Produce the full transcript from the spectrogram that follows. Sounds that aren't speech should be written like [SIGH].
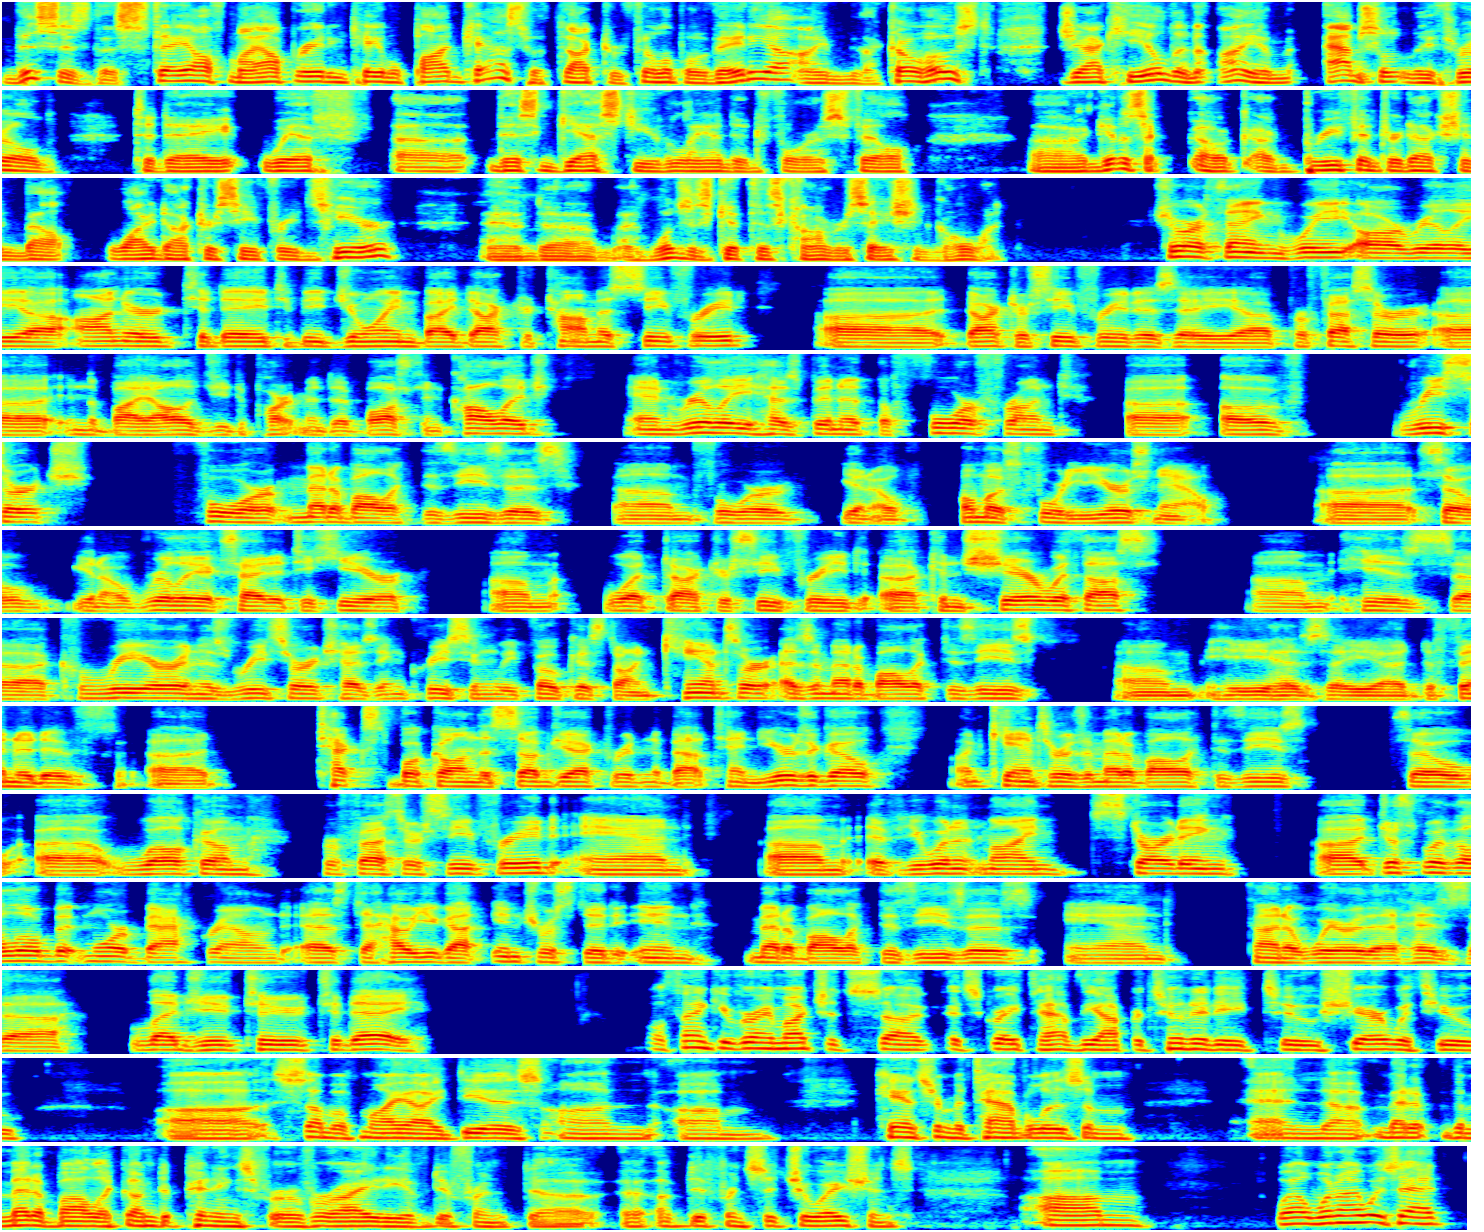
This is the Stay Off My Operating Table podcast with Dr. Philip Ovadia. I'm the co host, Jack Heald, and I am absolutely thrilled today with uh, this guest you've landed for us, Phil. Uh, give us a, a, a, brief introduction about why Dr. Seyfried's here, and, um, and we'll just get this conversation going. Sure thing. We are really uh, honored today to be joined by Dr. Thomas Seyfried. Uh, Dr. Seyfried is a uh, professor uh, in the biology department at Boston College and really has been at the forefront uh, of research for metabolic diseases um, for you know almost 40 years now. Uh, so you know, really excited to hear um, what Dr. Seyfried uh, can share with us. Um, his uh, career and his research has increasingly focused on cancer as a metabolic disease. Um, he has a, uh, definitive uh, textbook on the subject written about 10 years ago on cancer as a metabolic disease. So, uh, welcome, Professor Seyfried. And um, if you wouldn't mind starting uh, just with a little bit more background as to how you got interested in metabolic diseases and kind of where that has uh, led you to today. Well, thank you very much. It's uh, it's great to have the opportunity to share with you uh, some of my ideas on um, cancer metabolism and uh, meta- the metabolic underpinnings for a variety of different uh, of different situations. Um, well, when I was at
